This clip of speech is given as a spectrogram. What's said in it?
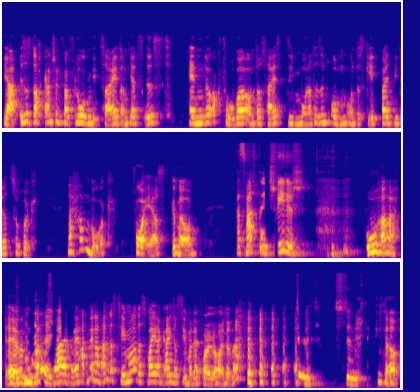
ja, ist es doch ganz schön verflogen, die Zeit. Und jetzt ist Ende Oktober und das heißt, sieben Monate sind um und es geht bald wieder zurück nach Hamburg. Vorerst, genau. Was macht denn Schwedisch? Oha, ähm, warte, ja, hatten wir noch ein anderes Thema? Das war ja gar nicht das Thema der Folge heute, ne? Stimmt, stimmt. Genau.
